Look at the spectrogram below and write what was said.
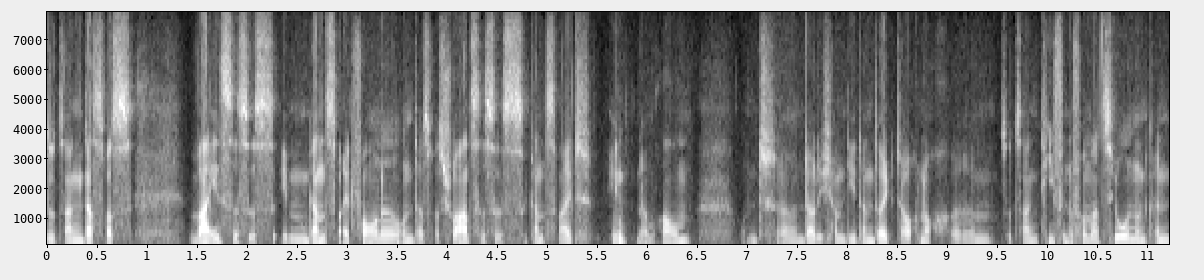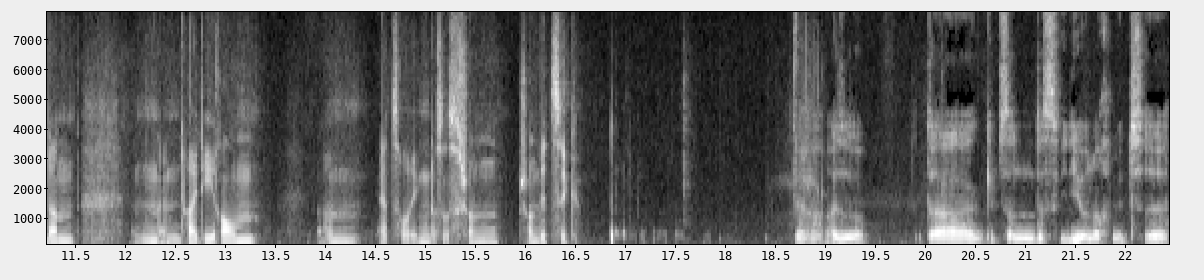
sozusagen das, was weiß ist, ist eben ganz weit vorne und das, was schwarz ist, ist ganz weit hinten im Raum. Und äh, dadurch haben die dann direkt auch noch ähm, sozusagen Tiefinformationen und können dann einen, einen 3D-Raum ähm, erzeugen. Das ist schon, schon witzig. Ja, also da gibt es dann das Video noch mit äh,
